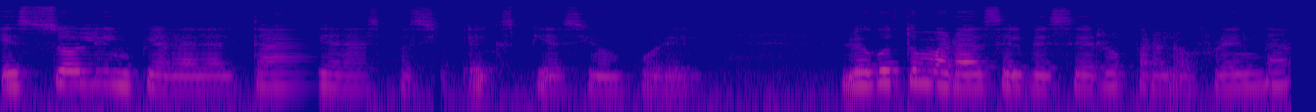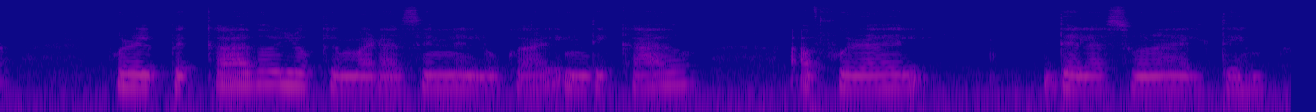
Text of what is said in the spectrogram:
Esto limpiará el altar y hará expiación por él. Luego tomarás el becerro para la ofrenda por el pecado y lo quemarás en el lugar indicado afuera de la zona del templo.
